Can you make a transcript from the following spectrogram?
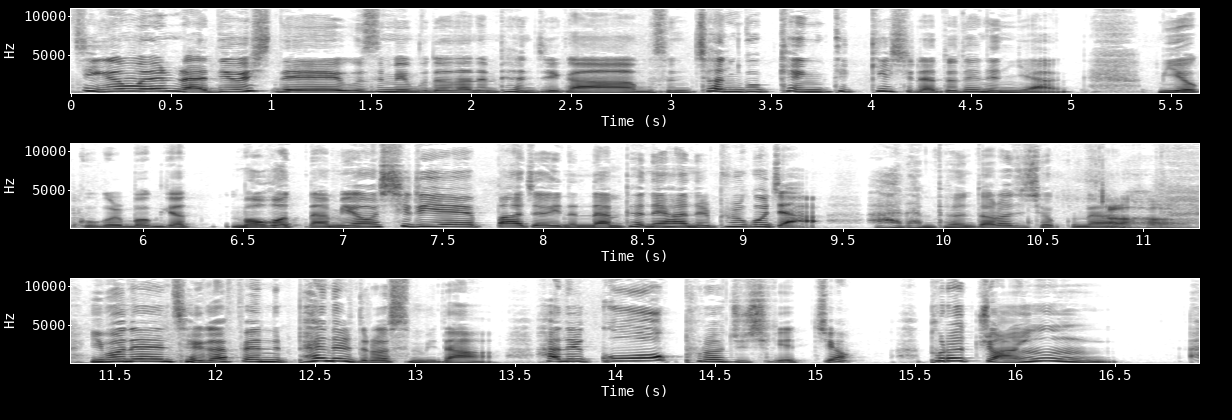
지금은 라디오 시대에 웃음이 묻어나는 편지가 무슨 천국행 티켓이라도 되는 양. 미역국을 먹였, 먹었다며 시리에 빠져있는 남편의 한을 풀고자. 아, 남편은 떨어지셨구나. 아하. 이번엔 제가 팬, 펜을 들었습니다. 한을 꼭 풀어주시겠죠? 풀어줘잉! 아,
